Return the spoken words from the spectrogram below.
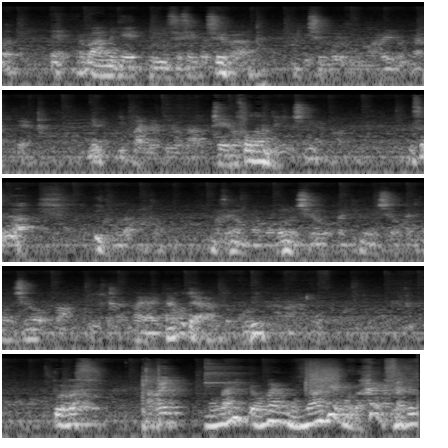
まあ、ね、やっぱあんだけリリース成功してるから、一緒にゴルフもあれるようになって、ね、いっぱいになっていろんな経営の相談もできるしね、それはいいことだなと。まあ、それはもう戻るにしろ、帰ってくるにしろ、帰ってくるにしろ、まあ、いいけど、まあ、やりたいことやらんと、こういうかなと思います。はい。もう何ってお前もう泣けもう早く酒飲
